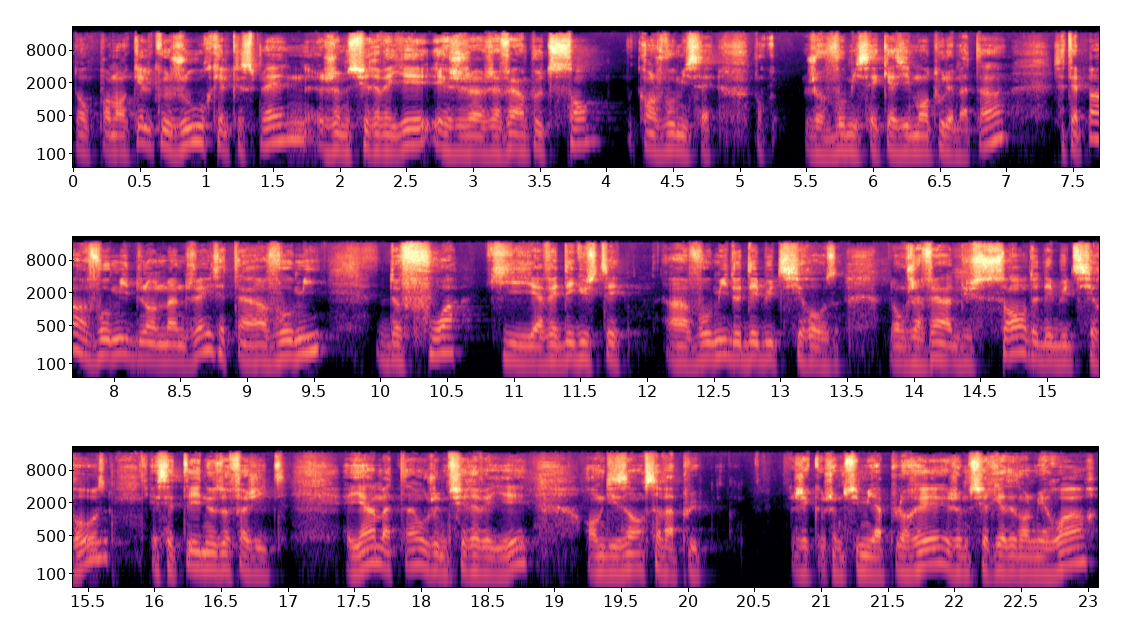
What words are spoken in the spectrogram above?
Donc pendant quelques jours, quelques semaines, je me suis réveillé et j'avais un peu de sang quand je vomissais. Donc, je vomissais quasiment tous les matins. C'était pas un vomi de lendemain de veille, c'était un vomi de foie qui avait dégusté, un vomi de début de cirrhose. Donc, j'avais du sang de début de cirrhose et c'était une œsophagite. Et il y a un matin où je me suis réveillé en me disant ça va plus. Je me suis mis à pleurer, je me suis regardé dans le miroir,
